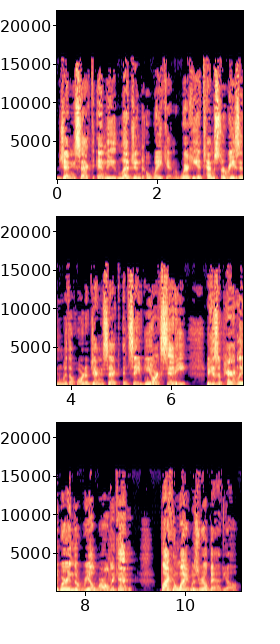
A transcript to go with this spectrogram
Genesect and the Legend Awaken, where he attempts to reason with a horde of Genesect and save New York City because apparently we're in the real world again. Black and white was real bad, y'all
